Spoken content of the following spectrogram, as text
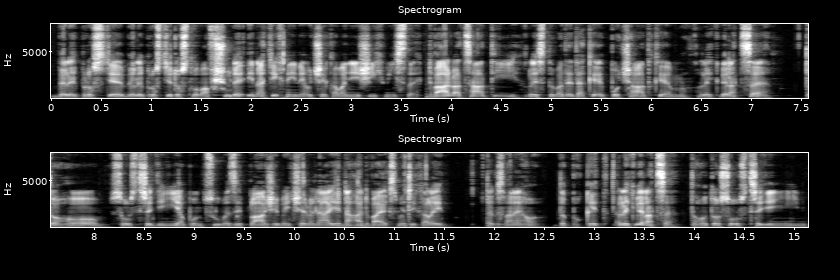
byly prostě, byly prostě doslova všude, i na těch nejneočekávanějších místech. 22. listopad je také počátkem likvidace toho soustředění Japonců mezi plážemi Červená 1 a 2, jak jsme říkali, takzvaného The Pocket. Likvidace tohoto soustředění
